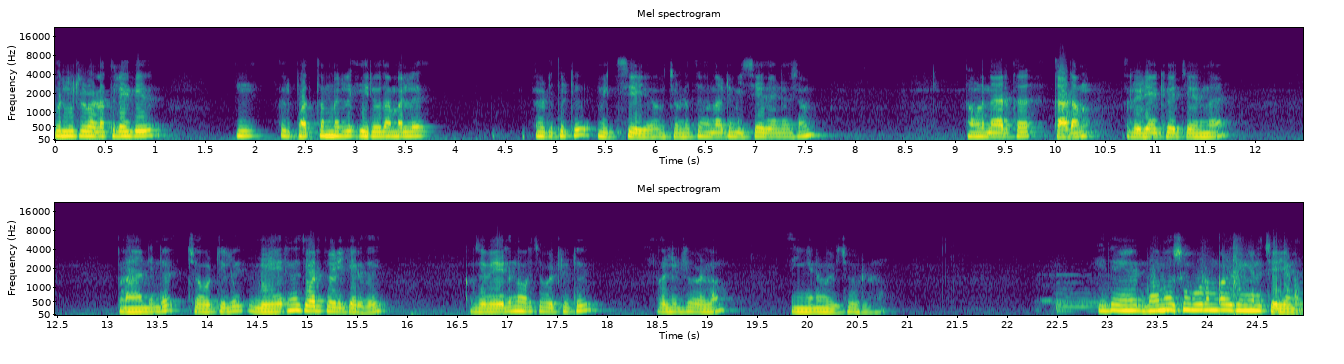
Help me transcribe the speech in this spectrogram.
ഒരു ലിറ്റർ വെള്ളത്തിലേക്ക് ഈ ഒരു പത്തമ്മൽ എം എൽ ഇരുപത് എം എടുത്തിട്ട് മിക്സ് ചെയ്യുക. വെള്ളത്തിൽ നന്നായിട്ട് മിക്സ് ചെയ്തതിന് ശേഷം നമ്മൾ നേരത്തെ തടം റെഡിയാക്കി വെച്ചിരുന്ന പ്ലാന്റിന്റെ ചുവട്ടിൽ വേരിന് ചേർത്ത് ഒഴിക്കരുത്. കുറച്ച് വേരിന്ന് കുറച്ച് വിട്ടിട്ട് ഒരു ലിറ്റർ വെള്ളം ഇങ്ങനെ ഒഴിച്ചു കൊടുക്കണം. ഇത് മൂന്ന് ദിവസം കൂടുമ്പോൾ ഇതിങ്ങനെ ചെയ്യണം.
